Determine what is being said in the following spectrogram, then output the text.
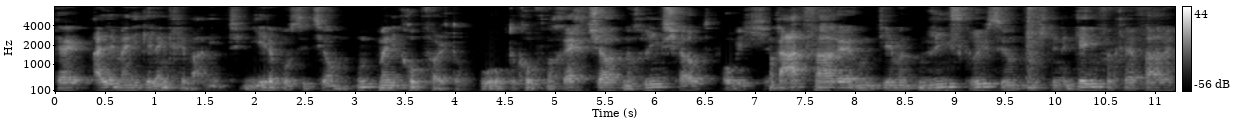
der alle meine Gelenke wahrnimmt, in jeder Position und meine Kopfhaltung, wo ob der Kopf nach rechts schaut, nach links schaut, ob ich Rad fahre und jemanden links grüße und nicht in den Gegenverkehr fahre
